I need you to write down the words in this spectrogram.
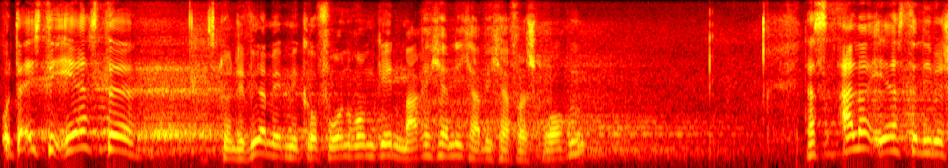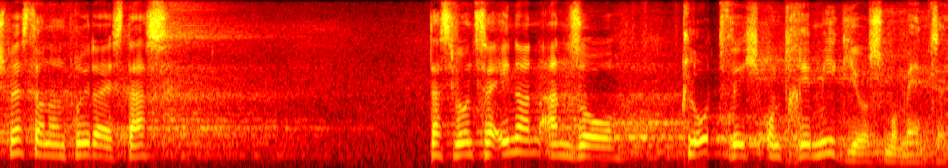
Und da ist die erste, das könnte wieder mit dem Mikrofon rumgehen, mache ich ja nicht, habe ich ja versprochen. Das allererste, liebe Schwestern und Brüder, ist das, dass wir uns erinnern an so Klodwig und Remigius-Momente.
